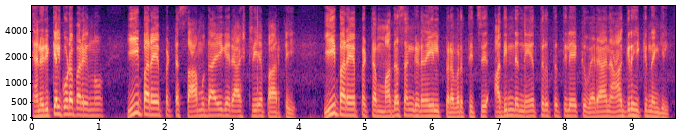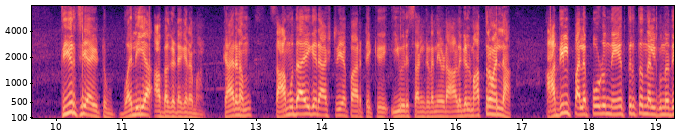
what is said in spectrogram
ഞാൻ ഒരിക്കൽ കൂടെ പറയുന്നു ഈ പറയപ്പെട്ട സാമുദായിക രാഷ്ട്രീയ പാർട്ടി ഈ പറയപ്പെട്ട മതസംഘടനയിൽ പ്രവർത്തിച്ച് അതിന്റെ നേതൃത്വത്തിലേക്ക് വരാൻ ആഗ്രഹിക്കുന്നെങ്കിൽ തീർച്ചയായിട്ടും വലിയ അപകടകരമാണ്. കാരണം സാമുദായിക രാഷ്ട്രീയ പാർട്ടിക്ക് ഈ ഒരു സംഘടനയുടെ ആളുകൾ മാത്രമല്ല അതിൽ പലപ്പോഴും നേതൃത്വം നൽകുന്നത്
